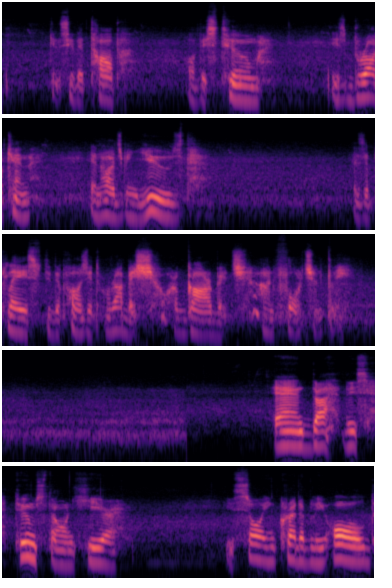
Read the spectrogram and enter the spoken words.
You can see the top of this tomb is broken and now it's being used as a place to deposit rubbish or garbage, unfortunately. And uh, this tombstone here is so incredibly old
